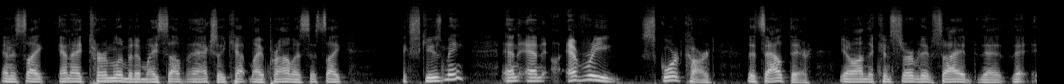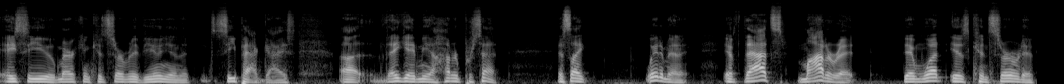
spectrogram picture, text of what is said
And it's like, and I term limited myself and actually kept my promise. It's like, excuse me, and and every scorecard that's out there you know, on the conservative side, the, the ACU, American Conservative Union, the CPAC guys, uh, they gave me 100%. It's like, wait a minute. If that's moderate, then what is conservative?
